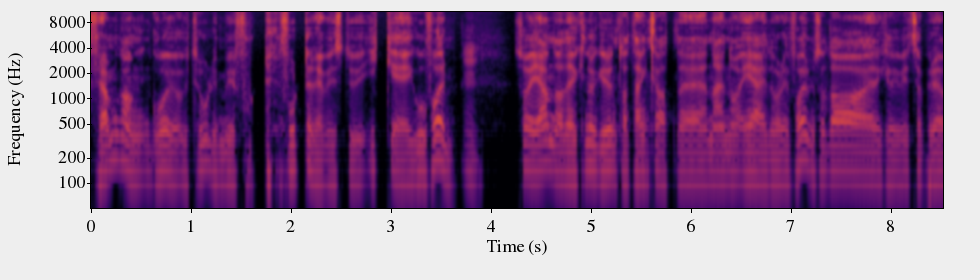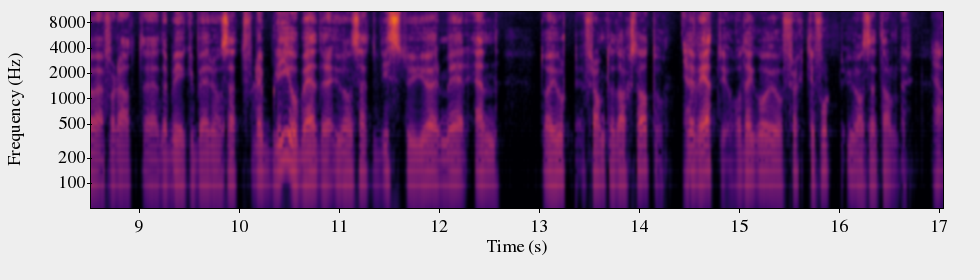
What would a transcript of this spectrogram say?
fremgang går jo utrolig mye fort, fortere hvis du ikke er i god form. Mm. Så igjen, da, det er ikke noe grunn til å tenke at eh, nei, nå er jeg i dårlig form, så da er det ikke noe vits å prøve, for det, at, jo det blir ikke bedre uansett. For det blir jo bedre uansett hvis du gjør mer enn du har gjort fram til dags dato. Ja. Det vet vi jo, og det går jo fryktelig fort uansett alder. Ja.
